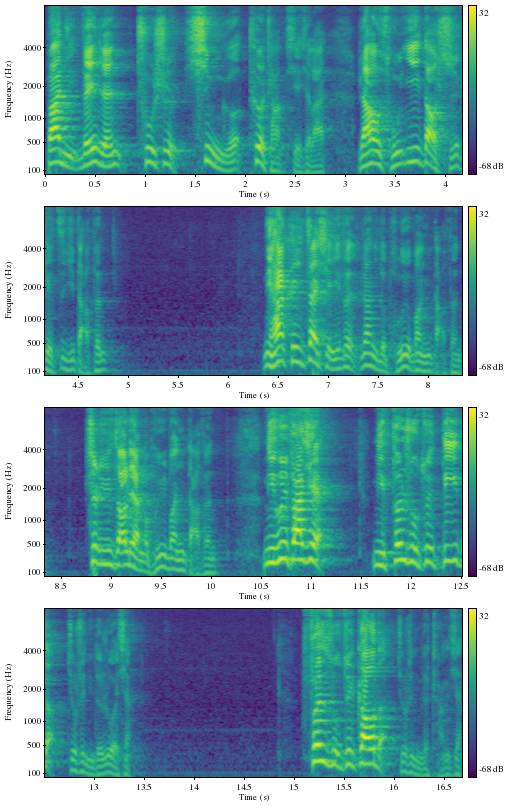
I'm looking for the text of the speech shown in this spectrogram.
把你为人处事、性格、特长写下来，然后从一到十给自己打分。你还可以再写一份，让你的朋友帮你打分，甚至于找两个朋友帮你打分。你会发现，你分数最低的就是你的弱项，分数最高的就是你的长项。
